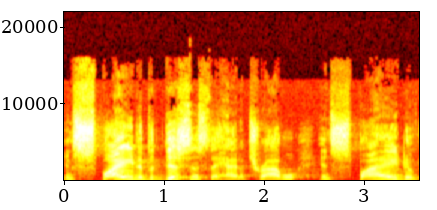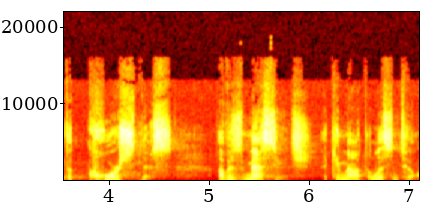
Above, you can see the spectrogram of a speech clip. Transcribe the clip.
in spite of the distance they had to travel, in spite of the coarseness of his message that came out to listen to him.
